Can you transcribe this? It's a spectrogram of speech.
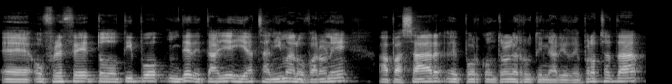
eh, ofrece todo tipo de detalles y hasta anima a los varones a pasar eh, por controles rutinarios de próstata,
